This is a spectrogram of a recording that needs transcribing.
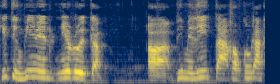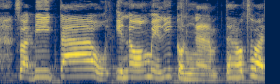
คิดถึงพี่นิรุยกับพี่เมลี่จ้าขอบคุณค่ะ สวัสดีเจ้า อีน้องเมลี่กลงาม เจ้าสวัส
